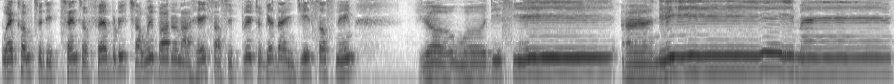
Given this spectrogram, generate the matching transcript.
Welcome to the 10th of February. Shall we bow down our heads as we pray together in Jesus' name? Your word is yea and amen.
